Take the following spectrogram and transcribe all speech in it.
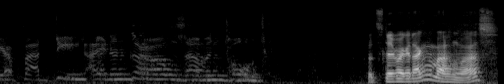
Ihr verdient einen grausamen Tod. Würdest du dir mal Gedanken machen, was?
